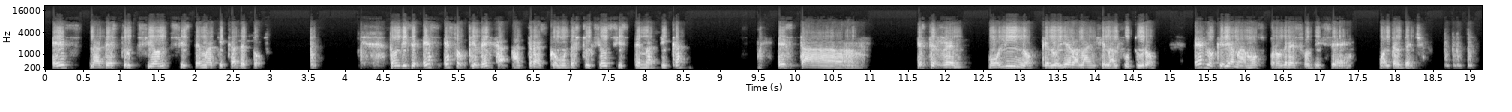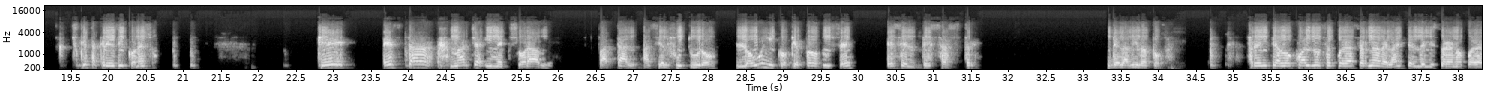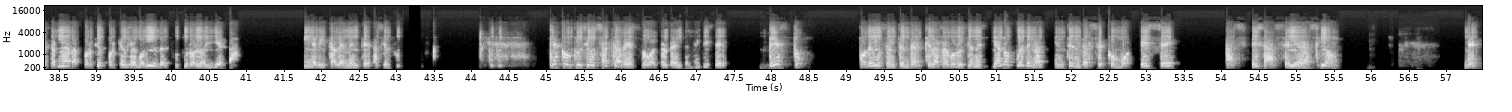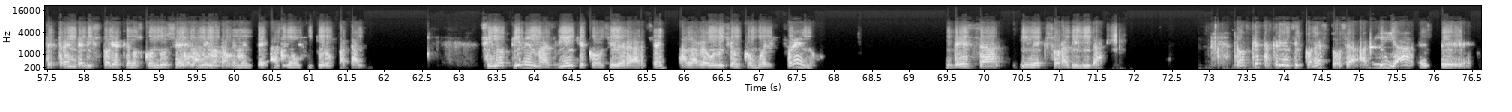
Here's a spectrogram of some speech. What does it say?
es la destrucción sistemática de todo. Entonces dice, es eso que deja atrás como destrucción sistemática, este remolino que lo lleva el ángel al futuro, es lo que llamamos progreso, dice Walter Benjamin. ¿Qué está queriendo decir con eso? Que esta marcha inexorable, fatal hacia el futuro, lo único que produce es el desastre de la vida toda. Frente a lo cual no se puede hacer nada, el ángel de la historia no puede hacer nada. ¿Por qué? Porque el remolino del futuro lo lleva inevitablemente hacia el futuro. ¿Qué conclusión saca de esto Walter Benjamin? Dice, de esto podemos entender que las revoluciones ya no pueden entenderse como ese, esa aceleración de este tren de la historia que nos conduce lamentablemente hacia un futuro fatal, sino tiene más bien que considerarse a la revolución como el freno de esa inexorabilidad. Entonces, ¿qué está queriendo decir con esto? O sea, aquí ya este,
